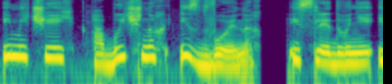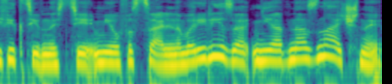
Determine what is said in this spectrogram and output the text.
и мечей, обычных и сдвоенных. Исследования эффективности миофасциального релиза неоднозначны.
